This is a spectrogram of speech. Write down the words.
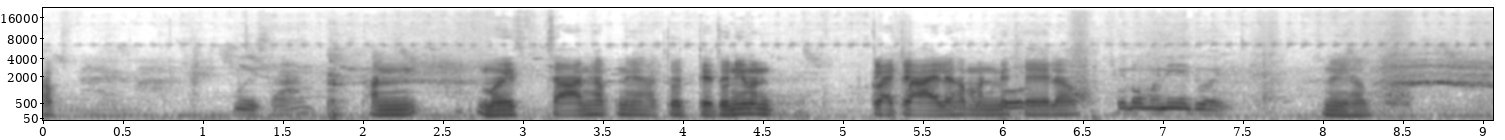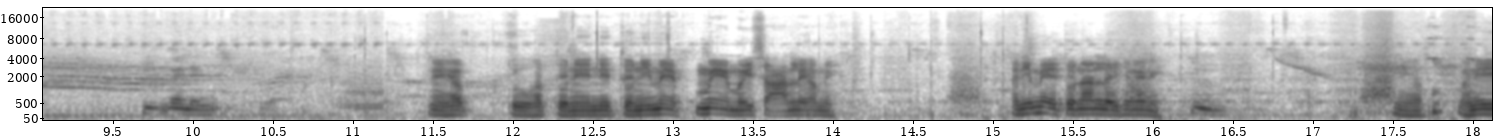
ครับมือสามพันเมยสารครับเนี่ยตัวแต่ตัวนี้มันกลายๆแล้วครับ มันไม่แท้แล้วช่วยลงมานี่ด้วยนี่ครับอีกแม่หนึ่งนี่ครับดูครับตัวนี้นี่ตัวนี้แม่แม่เมยสารเลยครับนี่ อันนี้แม่ตัวนั้นเลยใช่ไหมนี่อืมนี่ครับ อันนี้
